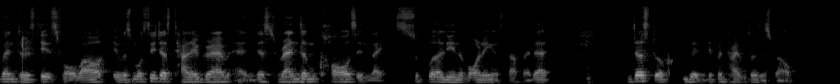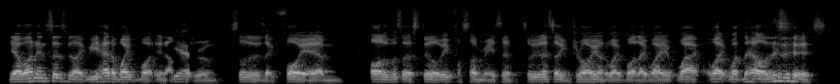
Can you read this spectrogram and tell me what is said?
went to the States for a while, it was mostly just Telegram and just random calls in like super early in the morning and stuff like that, just to accommodate the different time zones as well. Yeah, one instance like we had a whiteboard in our yeah. bedroom, so it was like four a.m all of us are still awake for some reason. So we just like drawing on the whiteboard, like why, why, what, what the hell is this is,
